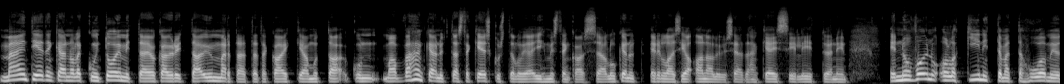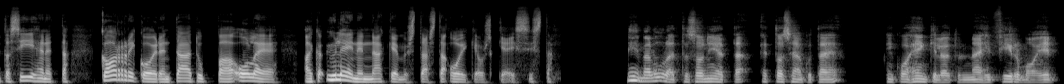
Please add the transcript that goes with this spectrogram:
Mä en tietenkään ole kuin toimittaja, joka yrittää ymmärtää tätä kaikkea, mutta kun mä oon vähän käynyt tästä keskusteluja ihmisten kanssa ja lukenut erilaisia analyysejä tähän keissiin liittyen, niin en ole voinut olla kiinnittämättä huomiota siihen, että karrikoiden tämä tuppaa ole aika yleinen näkemys tästä oikeuskeissistä. Niin, mä luulen, että se on niin, että, että tosiaan kun tämä niin on henkilöitynyt näihin firmoihin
